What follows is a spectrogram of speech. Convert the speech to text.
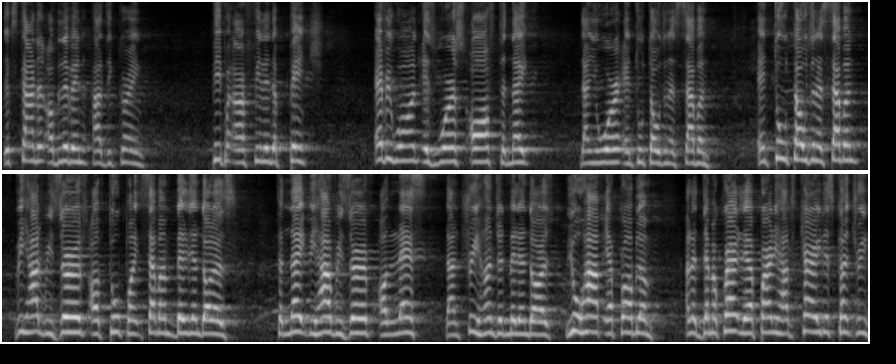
the standard of living has declined. People are feeling the pinch. Everyone is worse off tonight than you were in 2007. In 2007, we had reserves of $2.7 billion. Tonight, we have reserves of less than $300 million. You have a problem. And the Democratic Party has carried this country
